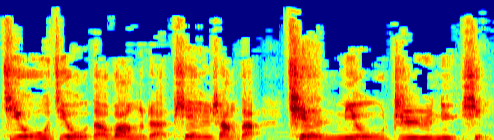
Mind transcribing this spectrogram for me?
久久地望着天上的。牵牛织女星，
